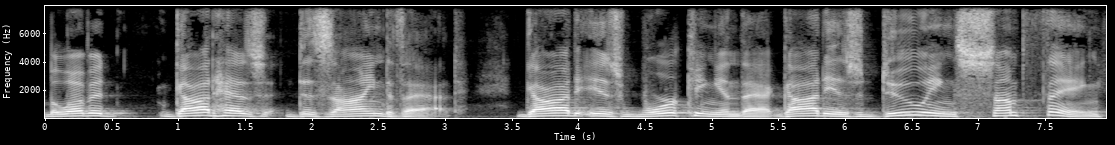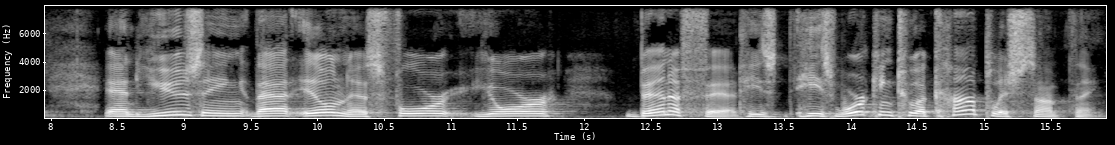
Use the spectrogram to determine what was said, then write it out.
Beloved, God has designed that. God is working in that. God is doing something and using that illness for your benefit. He's, he's working to accomplish something.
